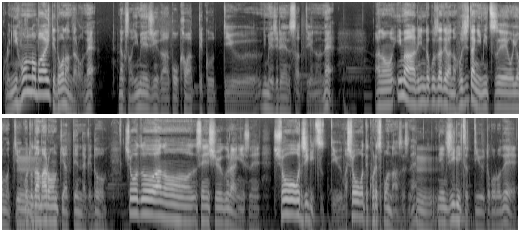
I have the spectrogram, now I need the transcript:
これ日本の場合ってどうなんだろうね。なんかそのイメージがこう変わっていくっていうイメージ連鎖っていうのね。あの今林読座ではあの藤谷光恵を読むっていう言霊論ってやってんだけど、ちょうどあの先週ぐらいにですね小自立っていう、まあ、小ってコレスポンダンスですね、うん、で自立っていうところで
